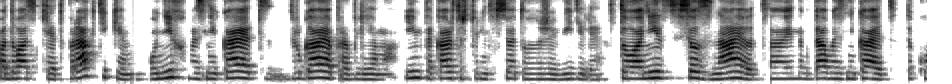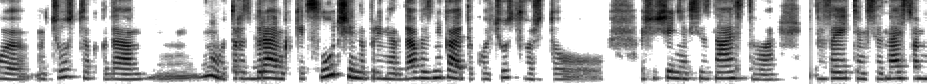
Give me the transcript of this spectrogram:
по 20 лет практики, у них возникает другая проблема. Им-то кажется, что они все это уже видели, что они все знают. А иногда возникает такое чувство, когда ну, вот разбираем какие-то случаи, например, да, возникает такое чувство, что ощущение всезнайства, за этим всезнайством,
